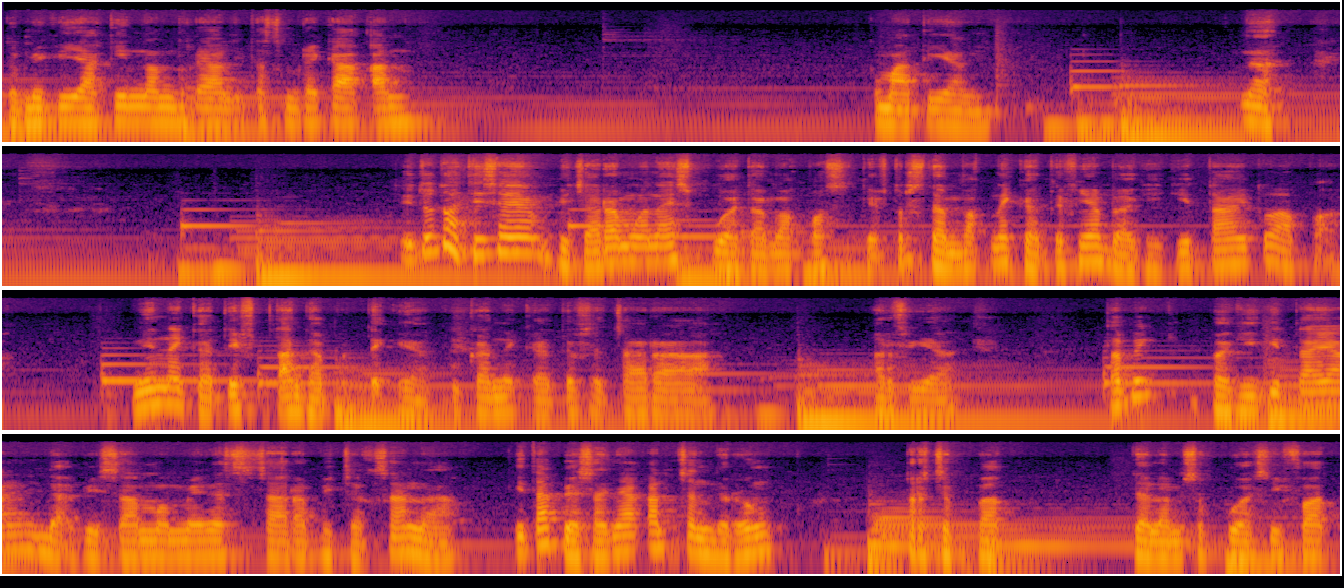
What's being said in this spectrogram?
Demi keyakinan realitas mereka akan kematian. Nah, itu tadi saya bicara mengenai sebuah dampak positif. Terus dampak negatifnya bagi kita itu apa? Ini negatif tanda petik ya bukan negatif secara harfiah. Tapi bagi kita yang tidak bisa memanage secara bijaksana kita biasanya akan cenderung terjebak dalam sebuah sifat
